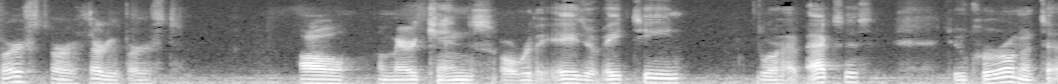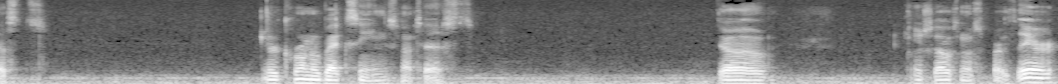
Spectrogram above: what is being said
1st or 31st, all Americans over the age of 18 will have access to corona tests. Or corona vaccines, not tests. Uh, which that was no surprise there.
